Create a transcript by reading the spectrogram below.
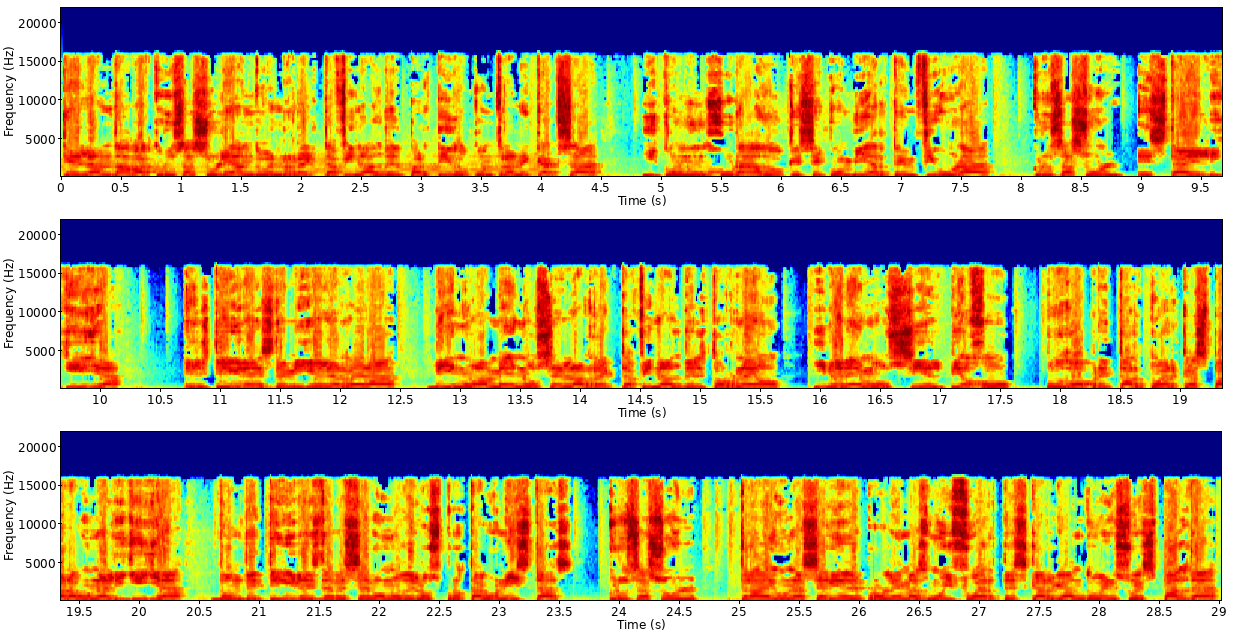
que la andaba cruzazuleando en recta final del partido contra Necaxa y con un jurado que se convierte en figura, Cruz Azul está en liguilla. El Tigres de Miguel Herrera vino a menos en la recta final del torneo y veremos si el Piojo pudo apretar tuercas para una liguilla donde Tigres debe ser uno de los protagonistas. Cruz Azul trae una serie de problemas muy fuertes cargando en su espalda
